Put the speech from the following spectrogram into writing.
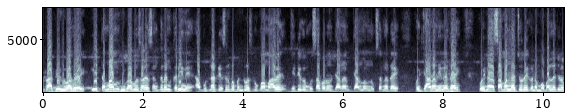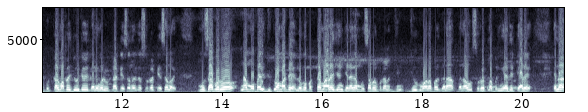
ટ્રાફિક વિભાગ હોય, એ તમામ વિભાગો સાથે સંકલન કરીને આ બુટના સ્ટેશન પર બંદોબસ્ત મૂકવામાં આવે, જેથી કોઈ મુસાફરોનું જાન, જાનમાલનું નુકસાન ન થાય, કોઈ જાનહાની ન થાય, કોઈના સામાનના ચોરે, કોઈના મોબાઈલના ચોરાય ભૂતકાળમાં આપણે જોયું છે કે ઘણી વાર ઉટના સ્ટેશન હોય કે સુરત સ્ટેશન હોય, મુસાફરોના મોબાઈલ જૂટવા માટે લોકો પથ્થર મારે છે જેના કારણે મુસાફર પોતાનો જીવ ગુમાવવા પર ઘણા બનાવ સુરતમાં બન્યા છે. ત્યારે એના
